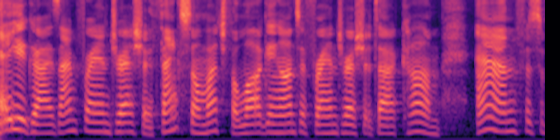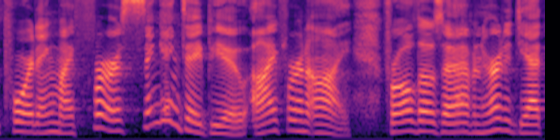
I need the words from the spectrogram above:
Hey, you guys, I'm Fran Drescher. Thanks so much for logging on to frandrescher.com and for supporting my first singing debut, Eye for an Eye. For all those that haven't heard it yet,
